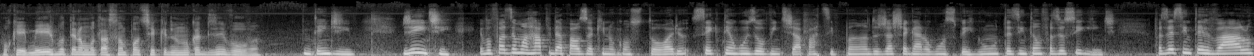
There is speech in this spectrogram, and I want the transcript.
Porque mesmo tendo a mutação, pode ser que ele nunca desenvolva. Entendi. Gente, eu vou fazer uma rápida pausa aqui no consultório. Sei que tem alguns ouvintes já participando, já chegaram algumas perguntas, então vou fazer o seguinte: fazer esse intervalo.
